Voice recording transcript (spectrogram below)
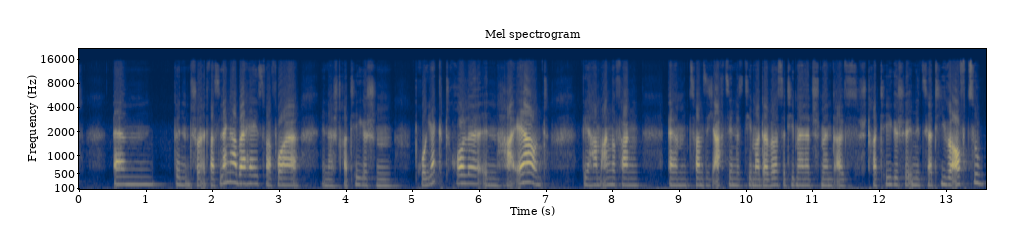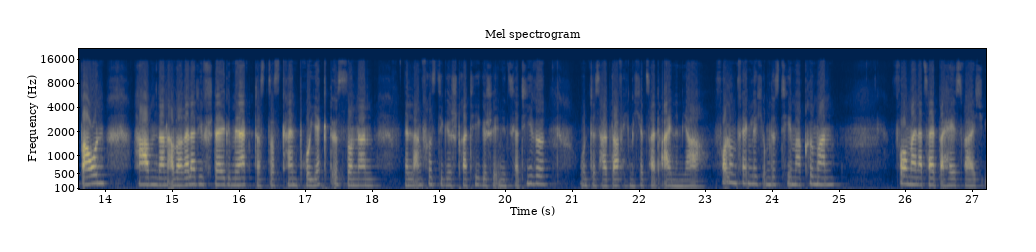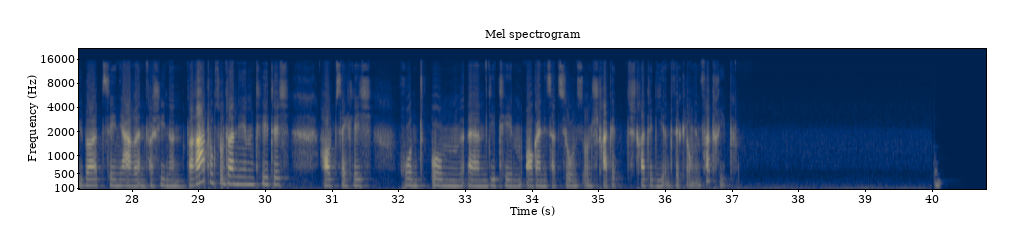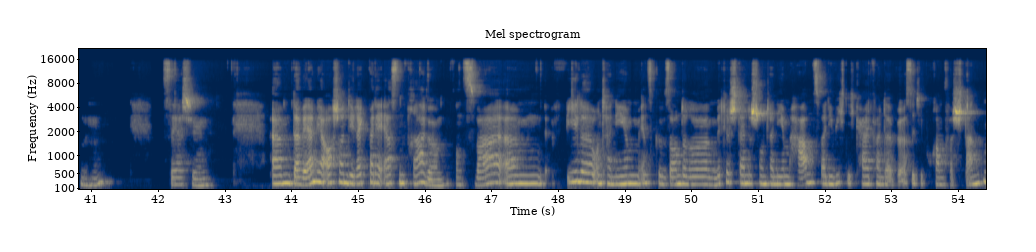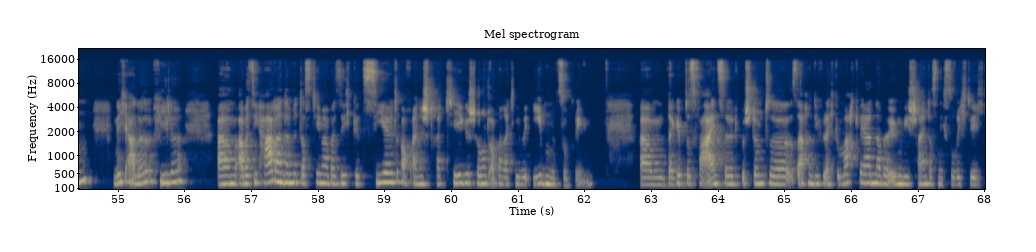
Ähm, bin schon etwas länger bei Hayes, war vorher in der strategischen Projektrolle in HR und wir haben angefangen, ähm, 2018 das Thema Diversity Management als strategische Initiative aufzubauen, haben dann aber relativ schnell gemerkt, dass das kein Projekt ist, sondern eine langfristige strategische Initiative und deshalb darf ich mich jetzt seit einem Jahr vollumfänglich um das Thema kümmern. Vor meiner Zeit bei Hayes war ich über zehn Jahre in verschiedenen Beratungsunternehmen tätig, hauptsächlich rund um ähm, die Themen Organisations- und Strategieentwicklung im Vertrieb. Mhm. Sehr schön. Ähm, da wären wir auch schon direkt bei der ersten Frage. Und zwar, ähm, viele Unternehmen, insbesondere mittelständische Unternehmen, haben zwar die Wichtigkeit von Diversity-Programmen verstanden, nicht alle, viele, ähm, aber sie hadern damit, das Thema bei sich gezielt auf eine strategische und operative Ebene zu bringen. Ähm, da gibt es vereinzelt bestimmte Sachen, die vielleicht gemacht werden, aber irgendwie scheint das nicht so richtig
